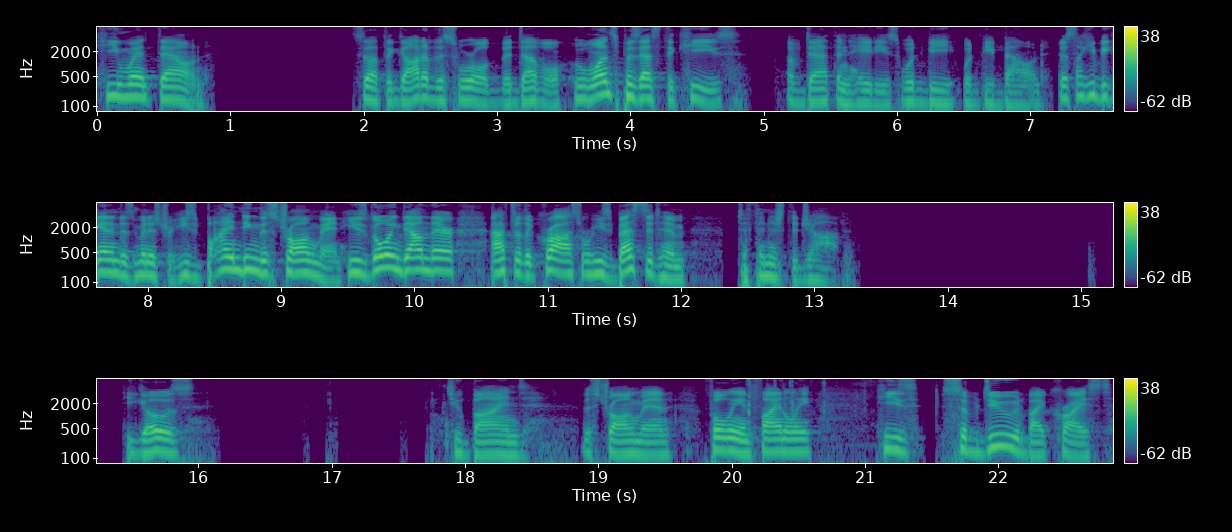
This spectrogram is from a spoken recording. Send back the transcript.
He went down so that the God of this world, the devil, who once possessed the keys of death and Hades, would be, would be bound. Just like he began in his ministry. He's binding the strong man. He's going down there after the cross where he's bested him to finish the job. He goes to bind the strong man fully and finally. He's subdued by Christ,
